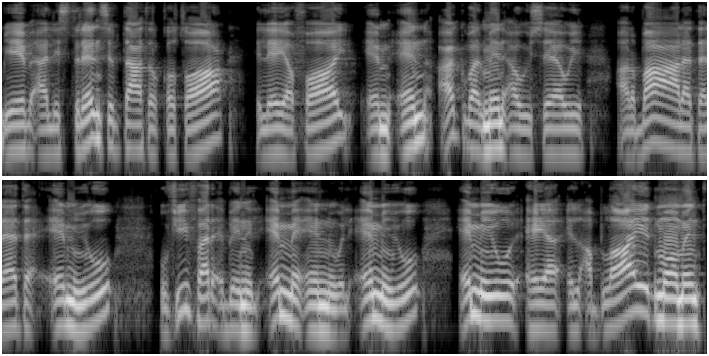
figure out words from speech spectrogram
بيبقى ال strength بتاعة القطاع اللي هي phi Mn أكبر من أو يساوي 4 على 3 Mu وفي فرق بين ال Mn وال Mu Mu هي ال applied moment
